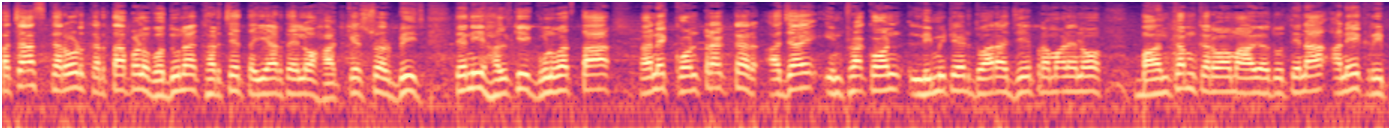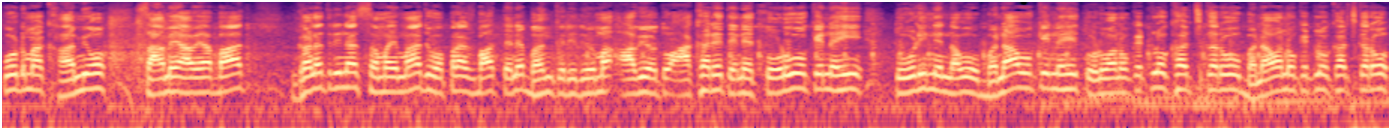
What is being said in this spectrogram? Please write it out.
પચાસ કરોડ કરતાં પણ વધુના ખર્ચે તૈયાર થયેલો હાટકેશ્વર બ્રિજ, તેની હલકી ગુણવત્તા અને કોન્ટ્રાક્ટર અજય ઇન્ફ્રાકોન લિમિટેડ દ્વારા જે પ્રમાણેનો બાંધકામ કરવામાં આવ્યું હતું, તેના અનેક રિપોર્ટમાં ખામીઓ સામે આવ્યા બાદ ગણતરીના સમયમાં જ વપરાશ બાદ તેને બંધ કરી દેવામાં આવ્યો હતો. આખરે તેને તોડવો કે નહીં, તોડીને નવો બનાવવો કે નહીં, તોડવાનો કેટલો ખર્ચ કરવો, બનાવવાનો કેટલો ખર્ચ કરવો,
